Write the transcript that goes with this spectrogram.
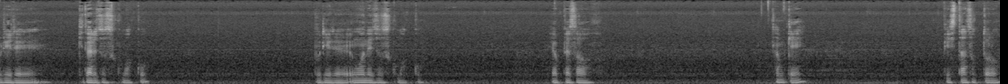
우리를 기다려줘서 고맙고 우리를 응원해줘서 고맙고 옆에서 함께 비슷한 속도로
